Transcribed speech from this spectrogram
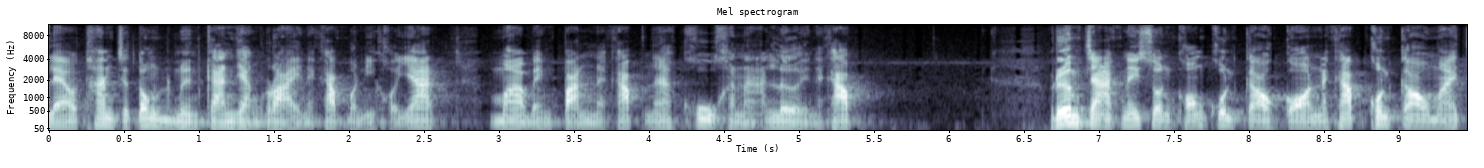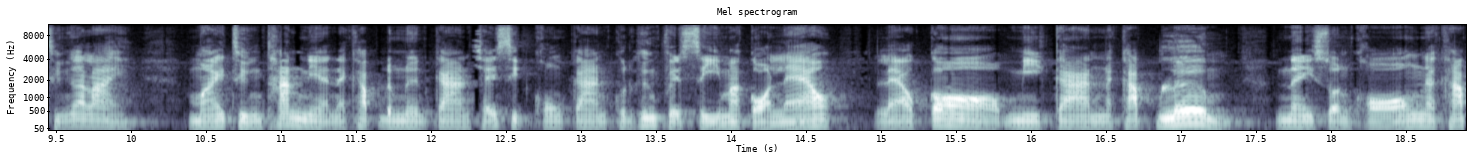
แล้วท่านจะต้องดำเนินการอย่างไรนะครับ วันนี้ขออนุญาตมาแบ่งปันนะครับนะคู่ขนานเลยนะครับ เริ่มจากในส่วนของคนเก่าก่อนนะครับ คนเก่าหมายถึงอะไร หมายถึงท่านเนี่ยนะครับดำเนินการใช้สิทธิ์โครงการคนครึ่งเฟส4มาก่อนแล้ว แล้วก็มีการนะครับเริ่มในส่วนของนะครับ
